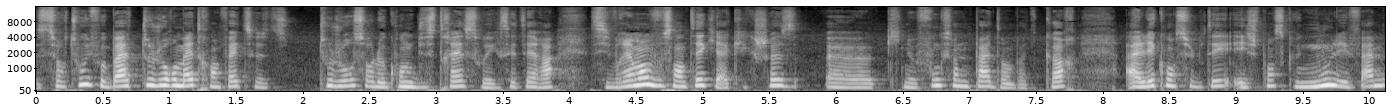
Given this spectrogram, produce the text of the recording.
surtout, il faut pas toujours mettre en fait toujours sur le compte du stress ou etc. Si vraiment vous sentez qu'il y a quelque chose euh, qui ne fonctionne pas dans votre corps, allez consulter. Et je pense que nous, les femmes,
